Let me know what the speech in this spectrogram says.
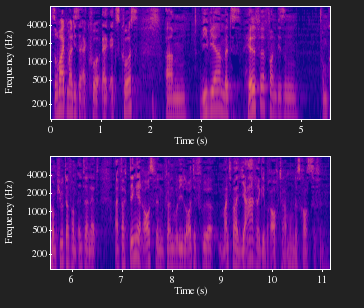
Soweit mal dieser äh, Exkurs, ähm, wie wir mit Hilfe von diesem vom Computer, vom Internet einfach Dinge rausfinden können, wo die Leute früher manchmal Jahre gebraucht haben, um das rauszufinden.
